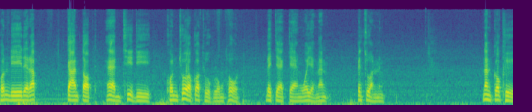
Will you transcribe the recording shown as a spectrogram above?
คนดีได้รับการตอบแทนที่ดี คนชั่วก็ถูกลงโทษ ได้แจกแจงไว้อย่างนั้น เป็นส่วนหนึ่ง นั่นก็คือ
